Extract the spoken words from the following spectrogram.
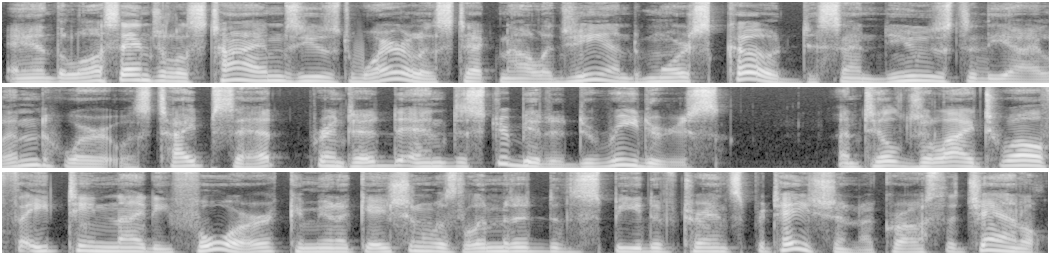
and the Los Angeles Times used wireless technology and Morse code to send news to the island, where it was typeset, printed, and distributed to readers. Until July 12, 1894, communication was limited to the speed of transportation across the channel.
